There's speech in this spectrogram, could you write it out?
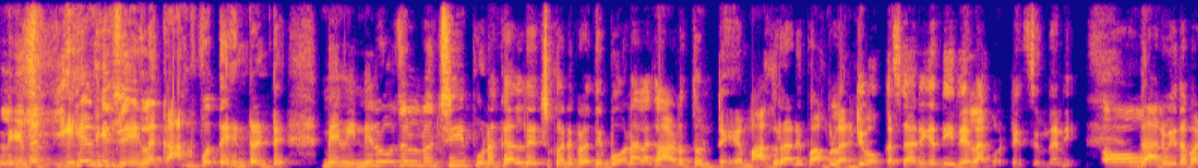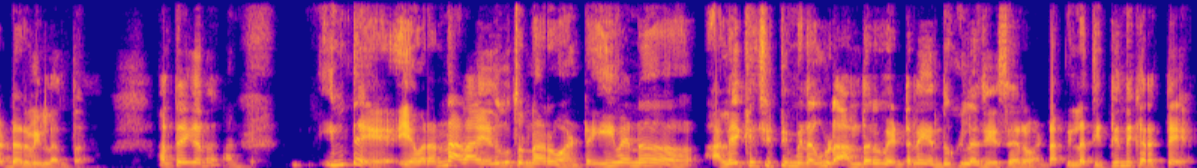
లేదండి. ఏమీ చేయలే కాకపోతే ఏంటంటే మేము ఇన్ని రోజుల నుంచి పునకాలు తెచ్చుకొని ప్రతి బోనాలకు ఆడుతుంటే మాకు రాని పాపులాంటి ఒక్కసారిగా ఇది ఎలా కొట్టేసిందని దాని మీద పడ్డారు వీళ్ళంతా. అంతే కదా? ఇంతే. ఎవరన్నా అలా ఎదుగుతున్నారు అంటే ఈవెన్ అలేఖ్య చిట్టి మీద కూడా అందరూ వెంటనే ఎందుకు ఇలా చేశారు అంటే ఆ పిల్ల తిట్టింది కరెక్టే.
